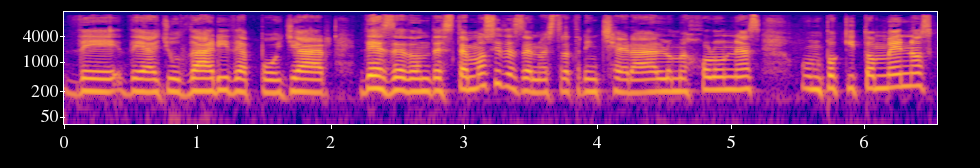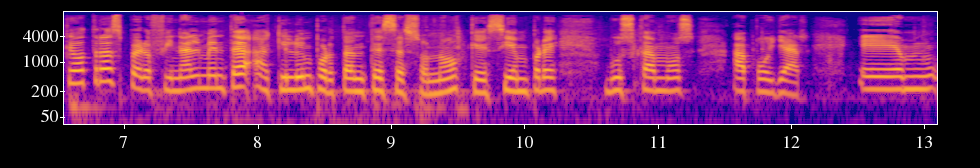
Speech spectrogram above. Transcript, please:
de, de ayudar y de apoyar desde donde estemos y desde nuestra trinchera, a lo mejor unas un poquito menos que otras, pero finalmente aquí lo importante es eso, ¿no? Que siempre buscamos apoyar. Eh,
